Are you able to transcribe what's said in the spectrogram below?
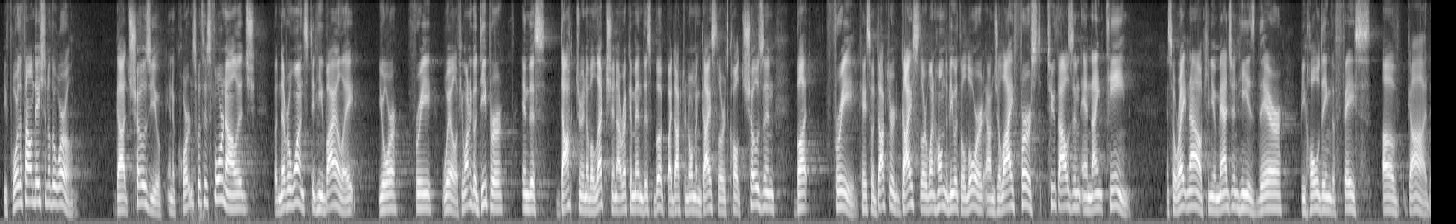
Before the foundation of the world, God chose you in accordance with his foreknowledge, but never once did he violate your free will. If you want to go deeper in this doctrine of election, I recommend this book by Dr. Norman Geisler. It's called Chosen But Free. Okay, so Dr. Geisler went home to be with the Lord on July 1st, 2019. And so, right now, can you imagine he is there beholding the face of God?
